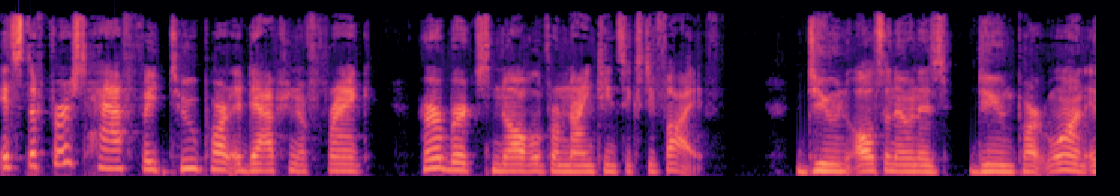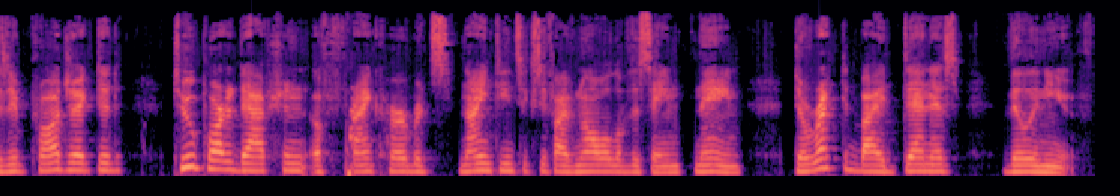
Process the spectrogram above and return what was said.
It's the first half of a two-part adaptation of Frank Herbert's novel from 1965. Dune, also known as Dune Part 1, is a projected two-part adaptation of Frank Herbert's 1965 novel of the same name, directed by Denis Villeneuve.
